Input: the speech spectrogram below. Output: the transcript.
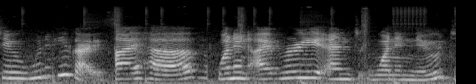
to one of you guys. I have one in ivory and one in nude.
